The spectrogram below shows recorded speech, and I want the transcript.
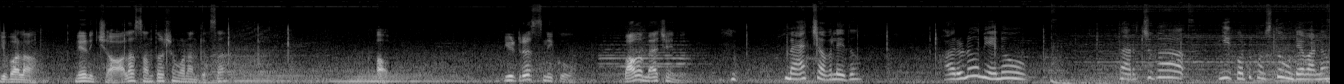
ఇవాళ నేను చాలా సంతోషంగా ఉన్నాను తెలుసా? ఆ, ఈ డ్రెస్ నీకు బాగా మ్యాచ్ అయింది. మ్యాచ్ అవ్వలేదు. అరుణు నేను తరచుగా ఈ కొట్టుకు వస్తూ ఉండేవాళ్ళం.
